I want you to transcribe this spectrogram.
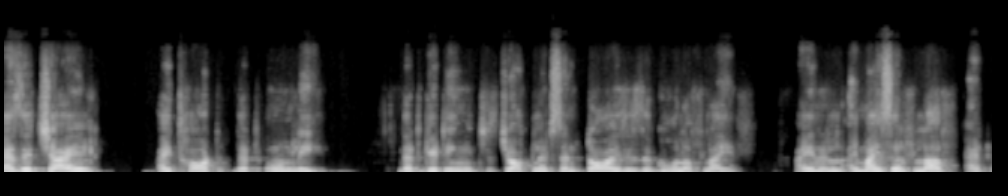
As a child, I thought that only that getting chocolates and toys is the goal of life. I, I myself laugh at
